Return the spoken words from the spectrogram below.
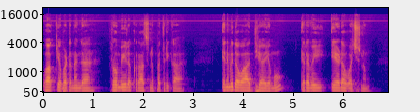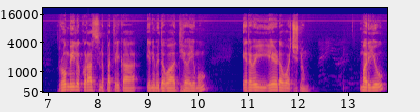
వాక్య పఠనంగా రోమీలకు రాసిన పత్రిక ఎనిమిదవ అధ్యాయము ఇరవై ఏడవ వచనం. రోమీలకు రాసిన పత్రిక ఎనిమిదవ అధ్యాయము ఇరవై ఏడవ వచనం. మరియు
